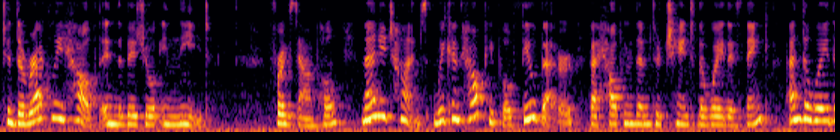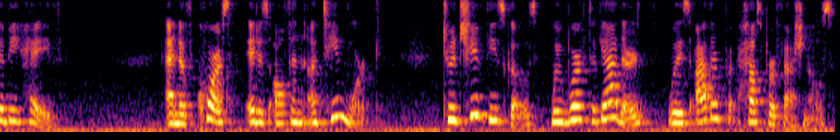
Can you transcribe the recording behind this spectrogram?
to directly help the individual in need. For example, many times we can help people feel better by helping them to change the way they think and the way they behave. And of course, it is often a teamwork. To achieve these goals, we work together with other health professionals,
